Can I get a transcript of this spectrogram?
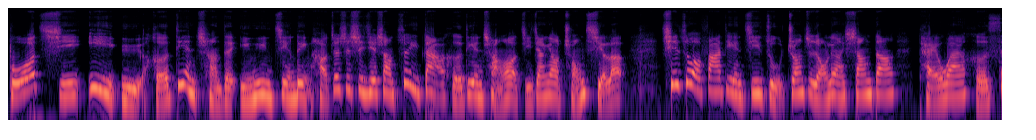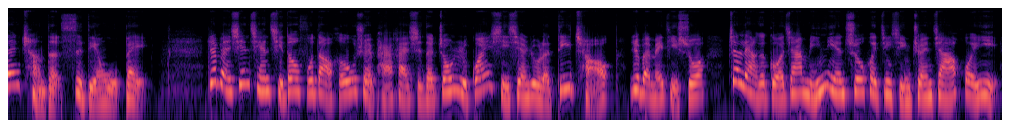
博奇义宇核电厂的营运禁令。好，这是世界上最大核电厂哦，即将要重启了。七座发电机组装置容量相当台湾核三厂的四点五倍。日本先前启动福岛核污水排海时的中日关系陷入了低潮。日本媒体说，这两个国家明年初会进行专家会议，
